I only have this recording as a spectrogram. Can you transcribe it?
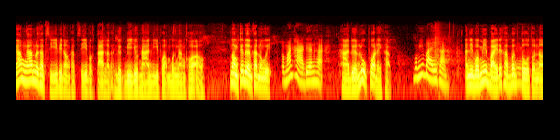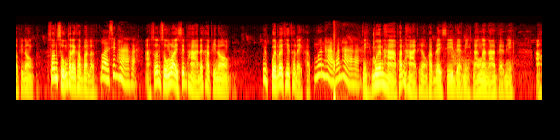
งามงามๆเลยครับสีพี่น้องครับสีบักตาลแล้วก็ลึกดีอยู่หนาดีพร้อมเบิ่งหนังข้อเอา น้องจะเดือนครับน้องอุ้ยประมาณหาเดือนค่ะหาเดือนลูกพ่อใดครับบ่มีใบค่ะ อันนี้บ่มีใบเด้อครับเบิ่งโตตนเอาพี่น้องส้นสูงเท่าไหร่ครับบัดล่ะร้อยสิบหาค่ะอ่าส้นสูงร้อยสิบหาเด้อครับพี่น้องอุ้ยเปิดไว้ที่เท่าไหร่ครับหมื่นหาพันหาค่ะนี่หมื่นหาพันหาพี่น้องครับได้สีแบบนี้หนังหนาๆแบบนี้อ้าว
